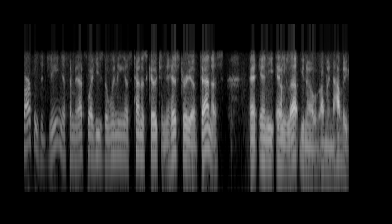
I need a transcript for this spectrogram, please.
Scarpa's a genius. I mean, that's why he's the winningest tennis coach in the history of tennis. And, and he and he left. You know, I mean, how many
